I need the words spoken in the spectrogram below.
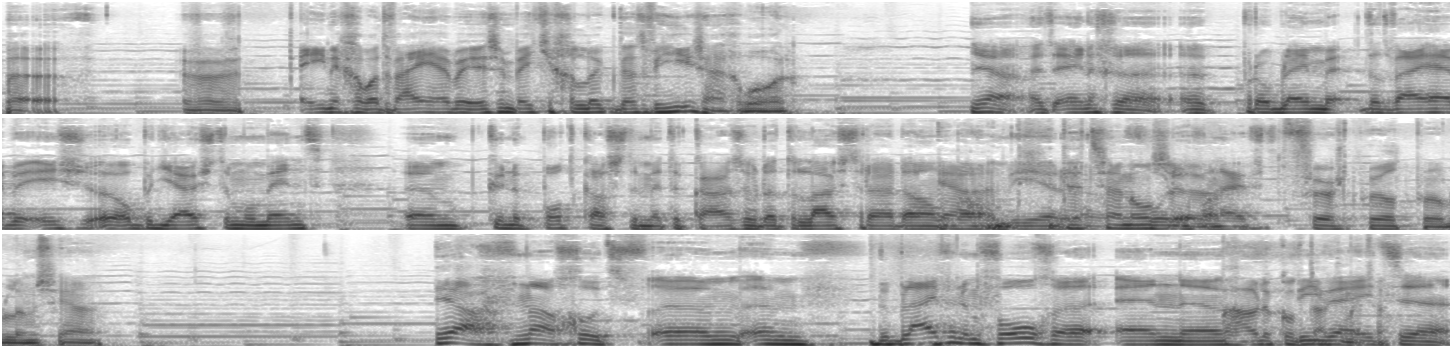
we, het enige wat wij hebben is een beetje geluk dat we hier zijn geboren. Ja, het enige uh, probleem dat wij hebben is uh, op het juiste moment um, kunnen podcasten met elkaar, zodat de luisteraar dan, ja, dan weer. Dat zijn onze van heeft. first world problems, ja. Ja, nou goed. Um, um, we blijven hem volgen. En uh, we houden contact wie weet, uh,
